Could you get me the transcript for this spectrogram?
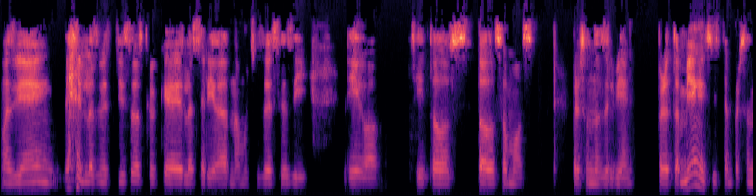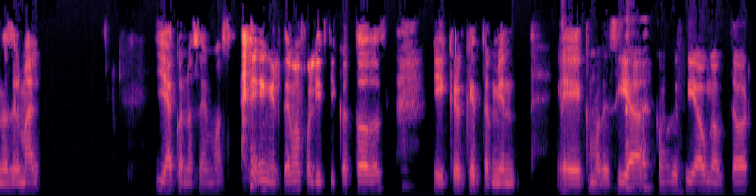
Más bien los mestizos creo que es la seriedad, ¿no? Muchas veces y digo, sí, todos, todos somos personas del bien, pero también existen personas del mal ya conocemos en el tema político todos y creo que también eh, como decía como decía un autor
